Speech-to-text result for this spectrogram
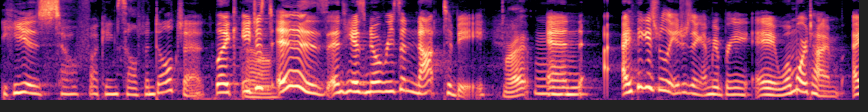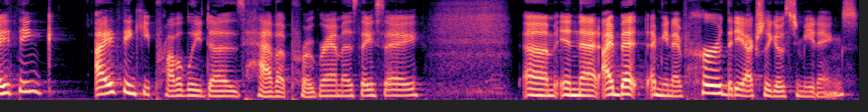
he is so fucking self indulgent. Like he just is, and he has no reason not to be. right. And I think it's really interesting. I'm gonna bring a one more time. I think I think he probably does have a program, as they say. Um, in that, I bet. I mean, I've heard that he actually goes to meetings.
